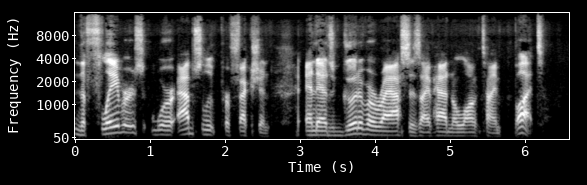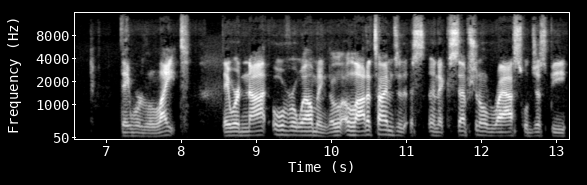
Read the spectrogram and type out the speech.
the flavors were absolute perfection and as good of a RASS as I've had in a long time, but they were light. They were not overwhelming. A, lot of times, an exceptional RASS will just be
